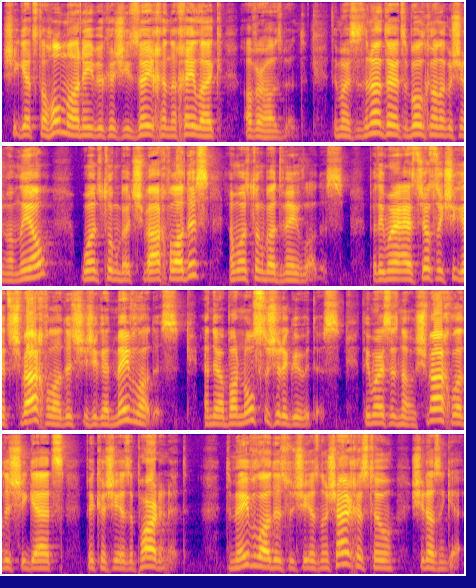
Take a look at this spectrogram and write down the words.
she gets the whole money because she's Zeich in the Chelek of her husband. The Gemara says another, it's both going like a Shingam Liel, One's talking about Shvach Vladis, and one's talking about Dmei Vladis. But the Gemara asks, just like she gets Shvach Vladis, she should get Mei Vladis. And the Rabban also should agree with this. The Gemara says, no, Shvach Vladis she gets because she has a part in it. The Mevladis, which she has no shaykhs to, she doesn't get.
